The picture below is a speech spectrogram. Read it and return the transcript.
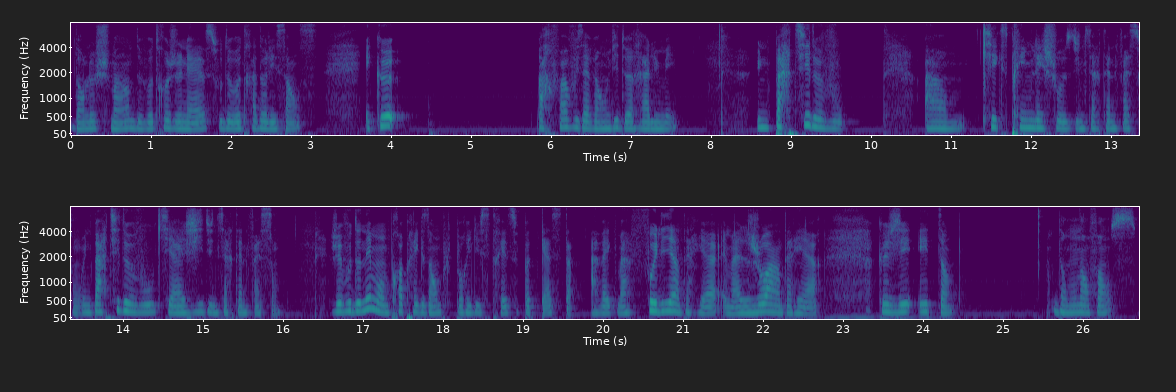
dans le chemin de votre jeunesse ou de votre adolescence et que parfois vous avez envie de rallumer une partie de vous euh, qui exprime les choses d'une certaine façon, une partie de vous qui agit d'une certaine façon. Je vais vous donner mon propre exemple pour illustrer ce podcast avec ma folie intérieure et ma joie intérieure que j'ai éteint dans mon enfance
